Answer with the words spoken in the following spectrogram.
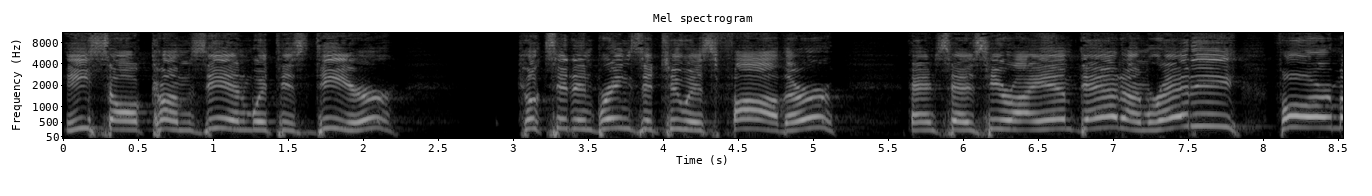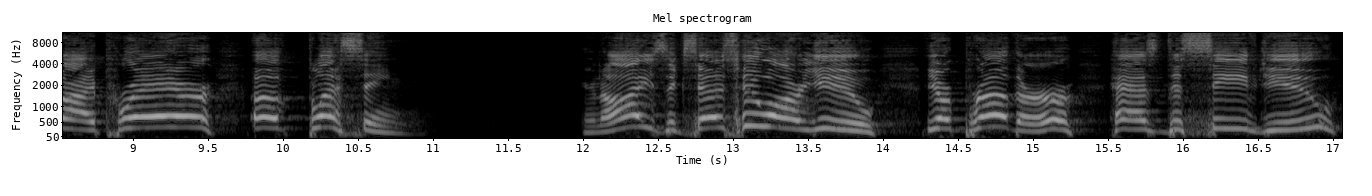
Esau comes in with his deer, cooks it and brings it to his father, and says, Here I am, Dad, I'm ready for my prayer of blessing. And Isaac says, Who are you? Your brother has deceived you.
